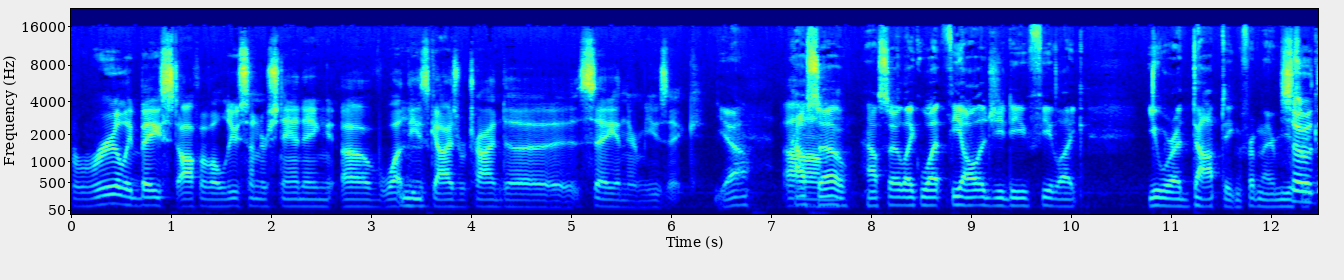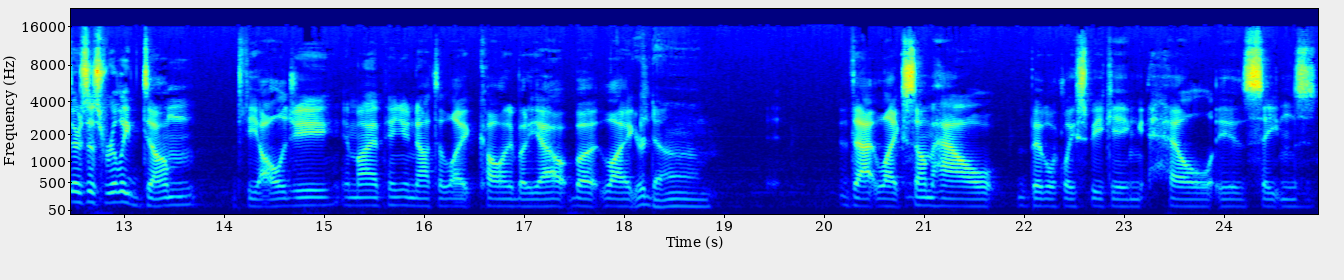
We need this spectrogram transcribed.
really based off of a loose understanding of what Mm. these guys were trying to say in their music. Yeah. How Um, so? How so? Like, what theology do you feel like you were adopting from their music? So there's this really dumb theology, in my opinion, not to like call anybody out, but like You're dumb. that like somehow biblically speaking hell is satan's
